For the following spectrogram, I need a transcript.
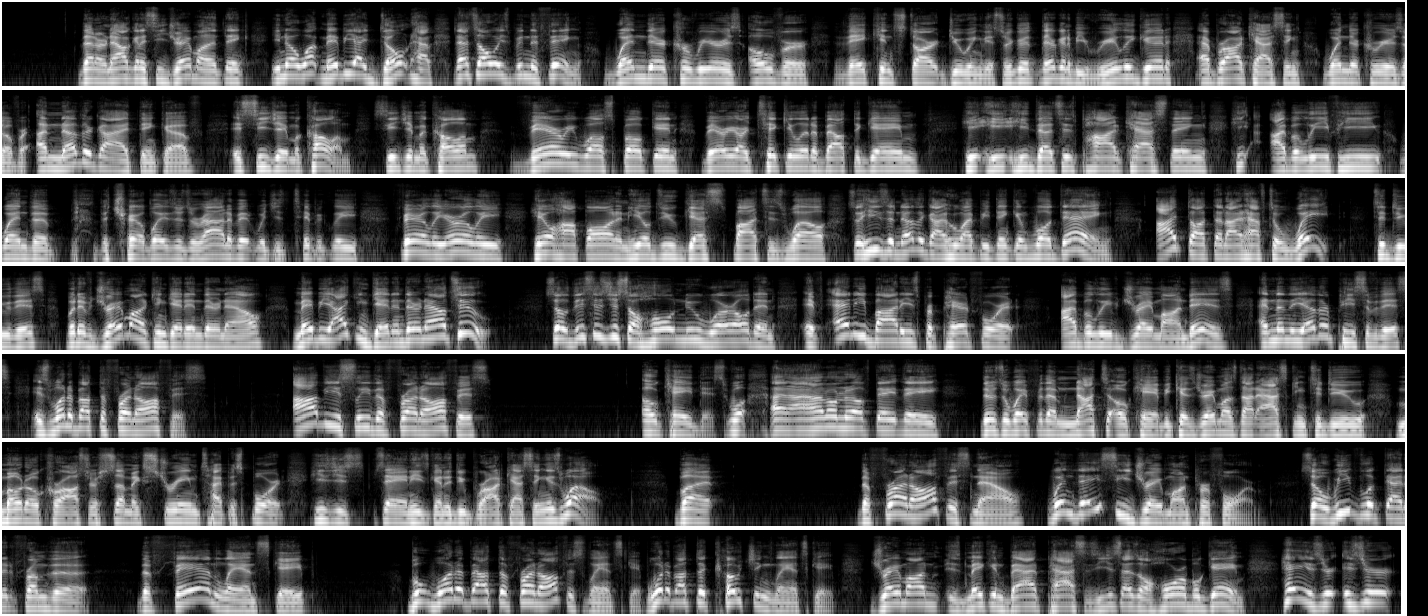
that are now going to see Draymond and think, you know what, maybe I don't have. That's always been the thing. When their career is over, they can start doing this. They're good. They're going to be really good at broadcasting when their career is over. Another guy I think of is C.J. McCollum. C.J. McCollum, very well spoken, very articulate about the game. He, he, he does his podcast thing. He I believe he when the the Trailblazers are out of it, which is typically fairly early, he'll hop on and he'll do guest spots as well. So he's another guy who might be thinking, well, dang, I thought that I'd have to wait to do this, but if Draymond can get in there now, maybe I can get in there now too. So this is just a whole new world, and if anybody's prepared for it, I believe Draymond is. And then the other piece of this is what about the front office? Obviously, the front office okayed this. Well, I don't know if they they there's a way for them not to okay it because Draymond's not asking to do motocross or some extreme type of sport. He's just saying he's going to do broadcasting as well. But the front office now, when they see Draymond perform, so we've looked at it from the the fan landscape. But what about the front office landscape? What about the coaching landscape? Draymond is making bad passes. He just has a horrible game. Hey, is your is your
